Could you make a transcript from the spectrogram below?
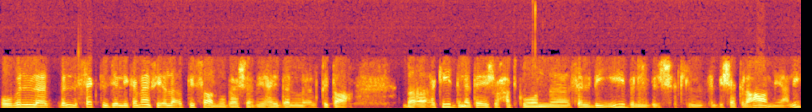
وبالسكتز يلي كمان في لها اتصال مباشر بهذا القطاع. بقى أكيد نتائجه حتكون سلبية بالشكل بشكل عام يعني.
